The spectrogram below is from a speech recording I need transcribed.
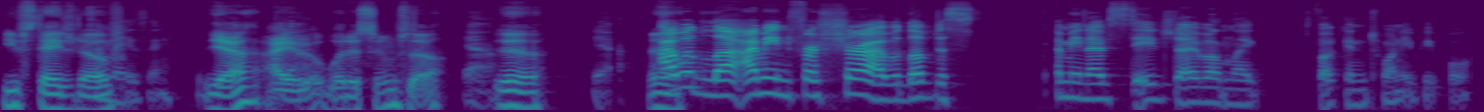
You've stage It's dove. amazing. Yeah, I Yeah. would assume so. Yeah. Yeah. Yeah. Yeah. I would love. I mean, for sure, I would love to. I mean, I've stage dive on like fucking twenty people.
